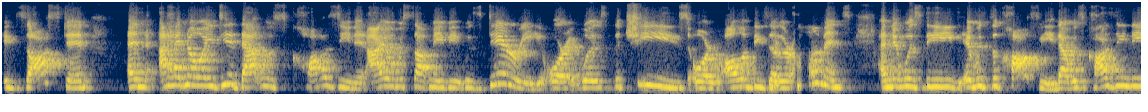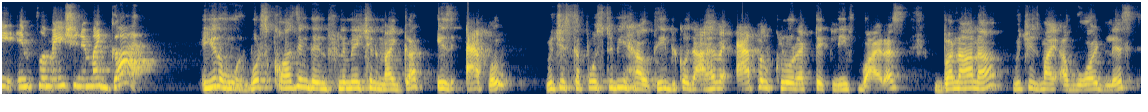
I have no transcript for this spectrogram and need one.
exhausted. And I had no idea that was causing it. I always thought maybe it was dairy or it was the cheese or all of these yep. other elements. And it was the it was the coffee that was causing the inflammation in my gut. You know what's causing the inflammation in my gut is apple, which is supposed to be healthy because I have an apple chlorotic leaf virus, banana, which is my avoid list,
